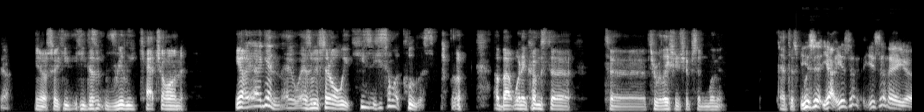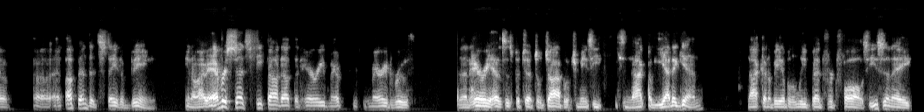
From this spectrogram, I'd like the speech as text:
Yeah. You know, so he he doesn't really catch on. You know, again, as we've said all week, he's he's somewhat clueless about when it comes to to to relationships and women at this point. He's in, yeah, he's in he's in a uh, uh, an upended state of being. You know, ever since he found out that Harry mar- married Ruth, and then Harry has his potential job, which means he, he's not yet again not going to be able to leave Bedford Falls. He's in a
